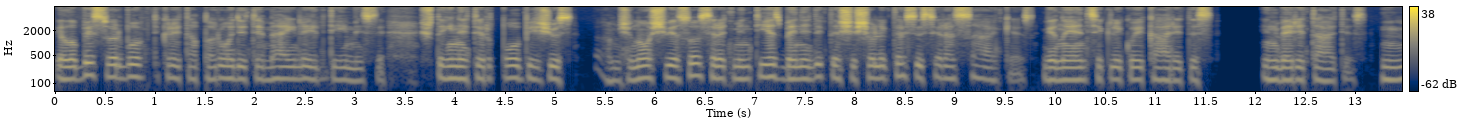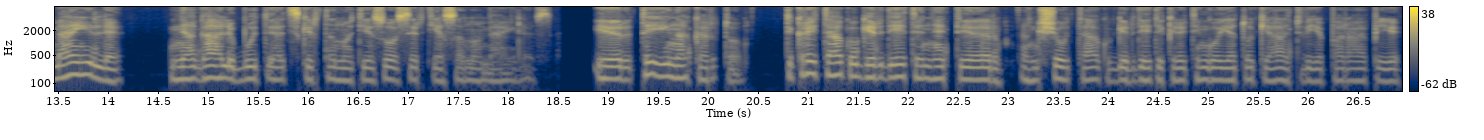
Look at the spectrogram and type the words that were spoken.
Ir labai svarbu tikrai tą parodyti meilę ir dėmesį. Štai net ir popiežius amžinos šviesos ir atminties Benediktas XVI yra sakęs vienoje enciklikoje Karitas in veritatis. Meilė negali būti atskirta nuo tiesos ir tiesa nuo meilės. Ir tai eina kartu. Tikrai teko girdėti, net ir anksčiau teko girdėti kretingoje tokie atvejai parapijai,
